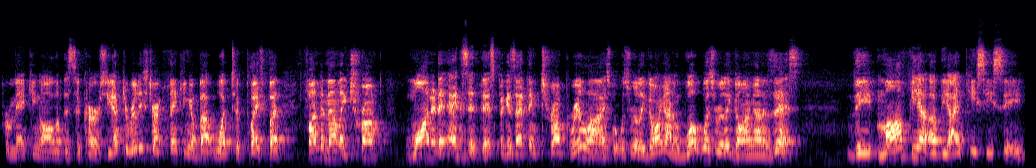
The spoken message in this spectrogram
for making all of this occur. So you have to really start thinking about what took place. But fundamentally, Trump wanted to exit this because I think Trump realized what was really going on. And what was really going on is this the mafia of the IPCC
